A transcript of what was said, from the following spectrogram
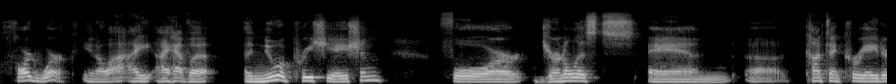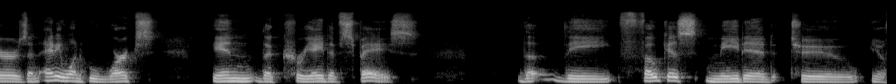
hard work. You know, I I have a a new appreciation for journalists and uh, content creators and anyone who works in the creative space. The the focus needed to you know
